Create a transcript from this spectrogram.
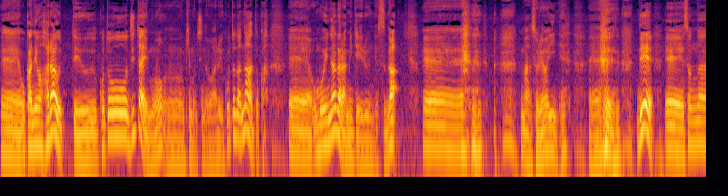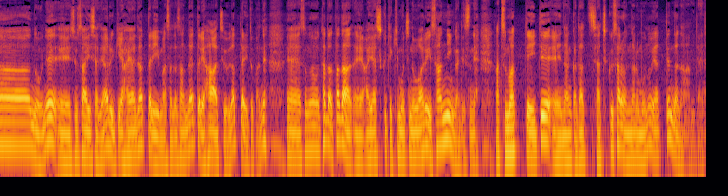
えー、お金を払うっていうこと自体も、うん、気持ちの悪いことだなとか、えー、思いながら見ているんですが。えー まあそれはいいね。えー、で、えー、そんなのをね、えー、主催者である池早だったり増田さんだったりハーチューだったりとかね、えー、そのただただ、えー、怪しくて気持ちの悪い3人がですね集まっていて、えー、なんか脱社畜サロンになるものをやってんだなみたいな、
